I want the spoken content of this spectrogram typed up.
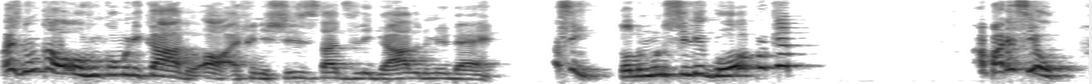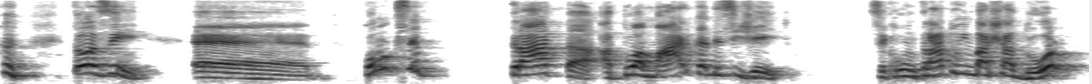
mas nunca houve um comunicado, ó, oh, FNX está desligado do MBR. Assim, todo mundo se ligou porque apareceu. Então, assim, é... como que você trata a tua marca desse jeito? Você contrata um embaixador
